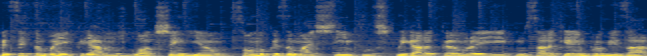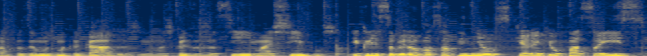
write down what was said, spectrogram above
Pensei também em criar uns vlogs sem guião, só uma coisa mais simples, ligar a câmera e começar aqui a improvisar, a fazer umas macacadas e umas coisas assim mais simples. Eu queria saber a vossa opinião, se querem que eu faça isso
